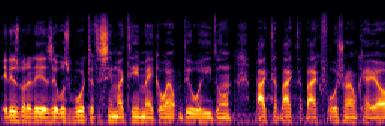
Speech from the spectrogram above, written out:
it is what it is. It was worth it to see my teammate go out and do what he done. Back to back to back, first round KO.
